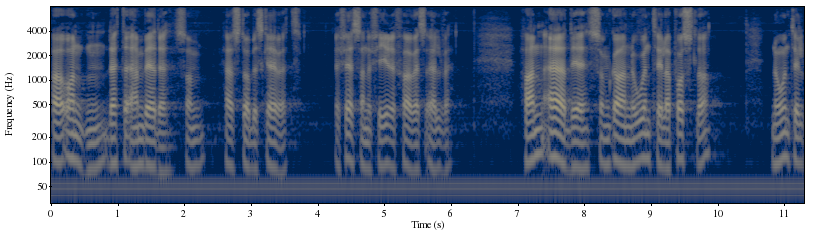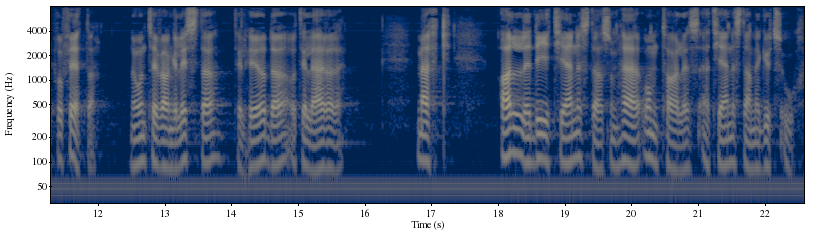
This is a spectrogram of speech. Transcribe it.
har Ånden dette embetet som her står beskrevet, Efesene 4 fra vers 11. Han er det som ga noen til apostler, noen til profeter, noen til evangelister, til hyrder og til lærere. Merk, alle de tjenester som her omtales, er tjenester med Guds ord.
